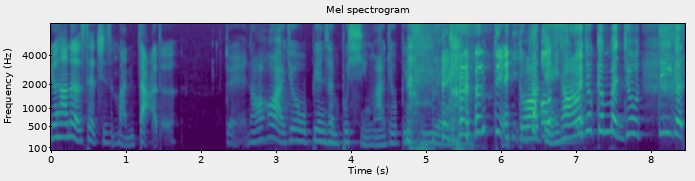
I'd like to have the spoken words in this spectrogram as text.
因为他那个 set 其实蛮大的。对，然后后来就变成不行嘛，就必须有每个人点一套，都要点一套，然后就根本就第一个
